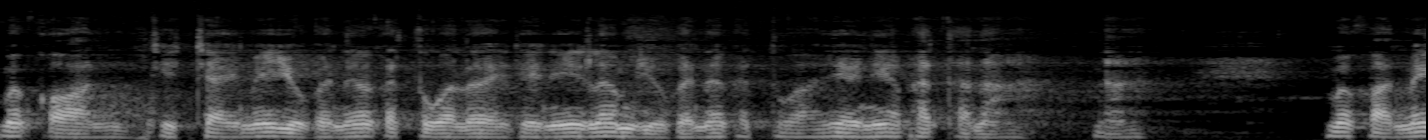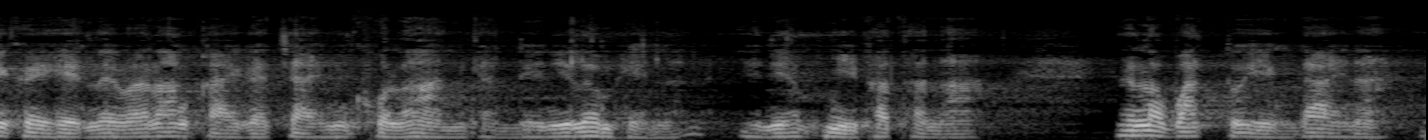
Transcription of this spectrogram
เมื่อก่อนจิตใจไม่อยู่กับเนื้อกับตัวเลย เดี๋ยวนี้เริ่มอยู่กับเนื้อกับตัว อย่างนี้พัฒนานะ เมื่อก่อนไม่เคยเห็นเลยว่าร่างกายกับใจมันโคล่านกัน เดี๋ยวนี้เริ่มเห็นแล้วเดี๋ยวนี้มีพัฒนานั่นเราวัดตัวเองได้นะใน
